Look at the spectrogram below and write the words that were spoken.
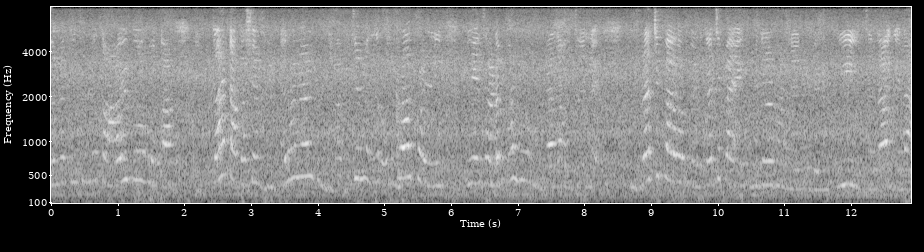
पण तुम्ही काय बोल होता. इतका ताकाशेर बेडकाला तुम्ही झाडीचे नगर उभा पडली. झडप खाली उमराला उचलले उमराचे पाय व पिडकाचे पाय एकमेकांना मारले पिडकी गेला.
